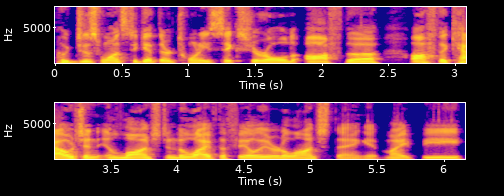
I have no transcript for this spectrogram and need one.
who just wants to get their 26 year old off the off the couch and, and, launched into life the failure to launch thing it might be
